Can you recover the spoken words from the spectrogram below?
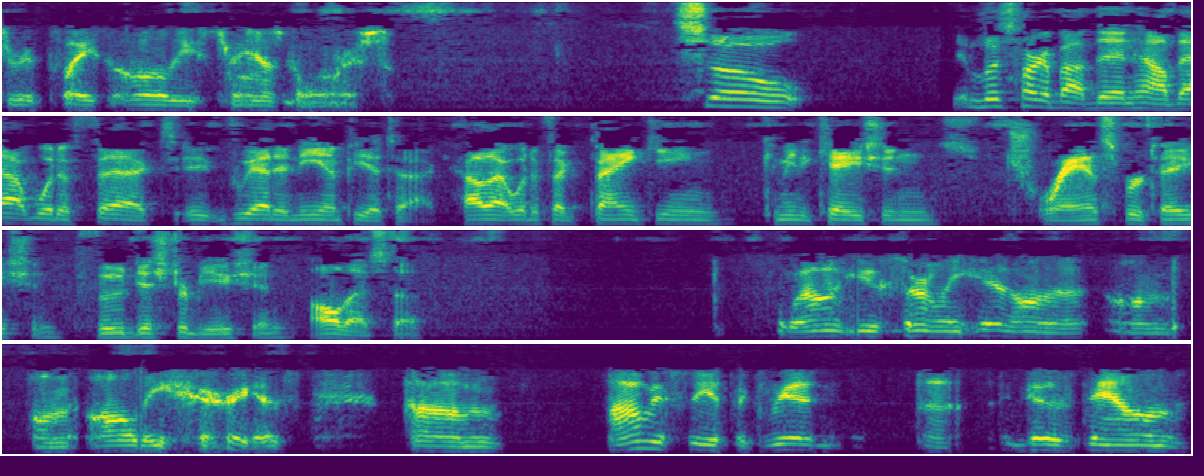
to replace all these transformers. So let's talk about then how that would affect if we had an EMP attack, how that would affect banking, communications, transportation, food distribution, all that stuff. Well, you certainly hit on a, on on all these areas. Um, obviously, if the grid uh, goes down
